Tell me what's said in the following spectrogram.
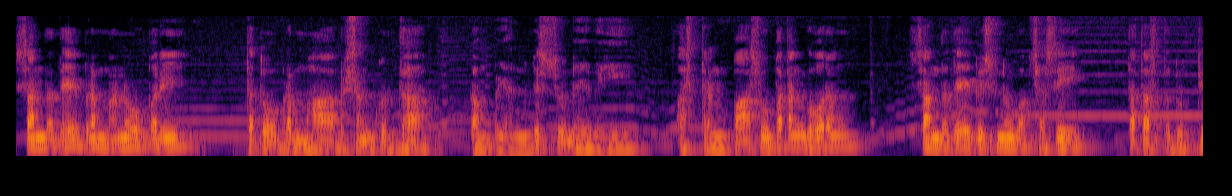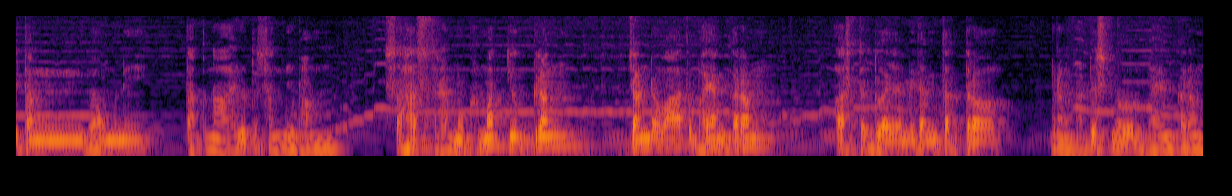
संदधे ब्रह्मणोपरि ततो ब्रह्मा भृशंक्रुद्ध कंपयन विश्वमेवि अस्त्रं पाशुपतङ्घोरं संदधे विष्णु वक्षसि ततस्तदुत्थितं व्योम्नि तपनायुत सन्निभम सहस्रमुखमत्युग्रं चण्डवात भयङ्करम् अस्त्रद्वयमिदं ब्रह्म विष्णुर्भयंकरम।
